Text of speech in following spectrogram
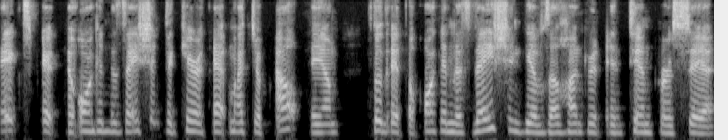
they expect the organization to care that much about them so that the organization gives 110%.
